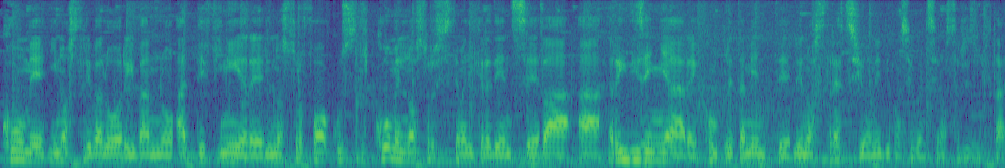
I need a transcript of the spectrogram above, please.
come i nostri valori vanno a definire il nostro focus, di come il nostro sistema di credenze va a ridisegnare completamente le nostre azioni e di conseguenza i nostri risultati.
